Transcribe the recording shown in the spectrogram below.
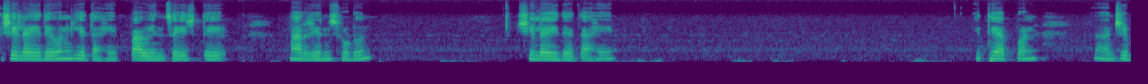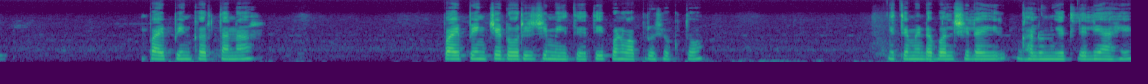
शिलाई देऊन घेत आहे. पावींचं ते मार्जिन सोडून शिलाई देत आहे. इथे आपण जी पायपिंग करताना पायपिंगची डोरी जी मिळते ती पण वापरू शकतो. इथे मी डबल शिलाई घालून घेतलेली आहे.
